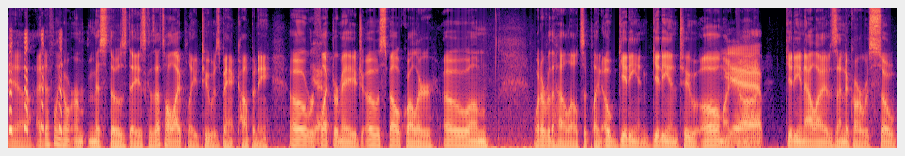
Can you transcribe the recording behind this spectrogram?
Yeah, I definitely don't miss those days because that's all I played too was Bant Company. Oh, Reflector Mage. Oh, Spell Queller. Oh, um, whatever the hell else it played. Oh, Gideon. Gideon too. Oh my Yeah. god. Gideon Ally of Zendikar was so.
